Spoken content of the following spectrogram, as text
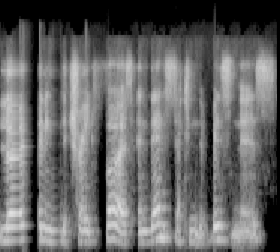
learning the trade first and then setting the business,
